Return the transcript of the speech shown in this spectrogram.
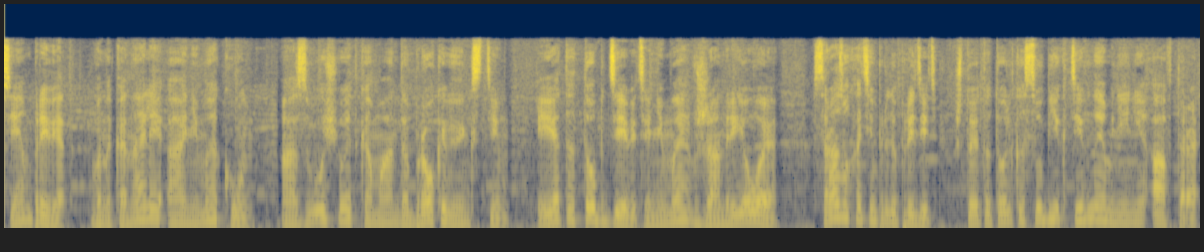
Всем привет! Вы на канале Аниме Кун. Озвучивает команда Broken Wings Team. И это топ-9 аниме в жанре яоэ. Сразу хотим предупредить, что это только субъективное мнение автора,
